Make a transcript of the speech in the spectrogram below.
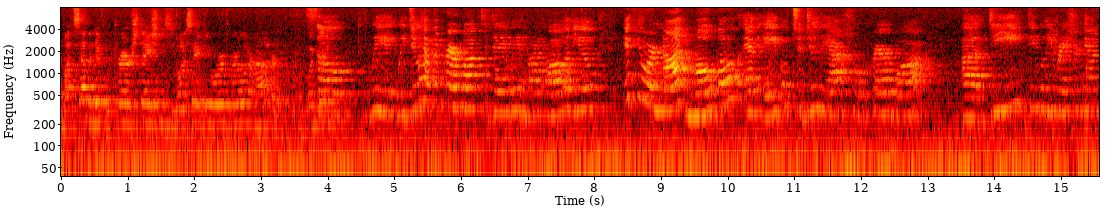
about seven different prayer stations. Do you want to say a few words, Merle, or not, or? So, we, we do have the prayer walk today. We invite all of you. If you are not mobile and able to do the actual prayer walk, uh, Dee, Dee, will you raise your hand?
